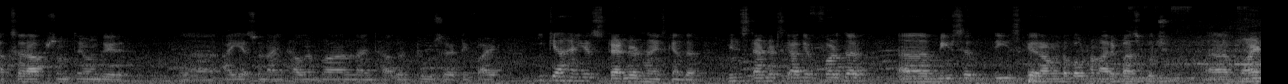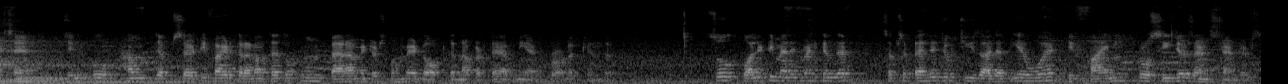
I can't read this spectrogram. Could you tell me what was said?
अक्सर आप सुनते होंगे I S O nine thousand one nine thousand two certified ये क्या है? ये स्टैंडर्ड्स हैं इसके अंदर। इन स्टैंडर्ड्स के आगे फर्दर बीस से तीस के राउंड अबाउट हमारे पास कुछ पॉइंट्स हैं, जिनको हम जब सर्टिफाइड कराना होता है तो उन पैरामीटर्स को हमें अडॉप्ट करना पड़ता है अपनी एंड प्रोडक्ट के अंदर। सो क्वालिटी मैनेजमेंट के अंदर सबसे पहले जो चीज़ आ जाती है, वो है डिफाइनिंग प्रोसीजर्स एंड स्टैंडर्ड्स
